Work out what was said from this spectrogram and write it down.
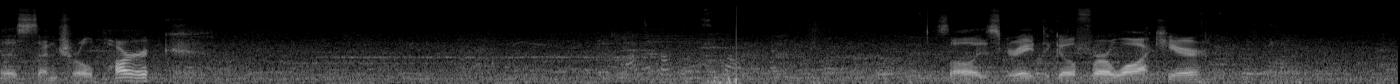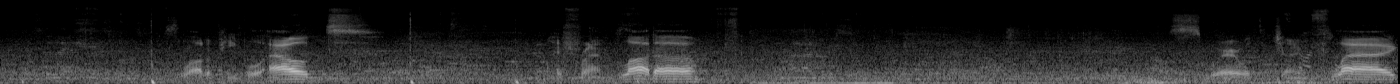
the Central Park. It's always great to go for a walk here. There's a lot of people out. My friend Vlada. Square with the giant flag.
